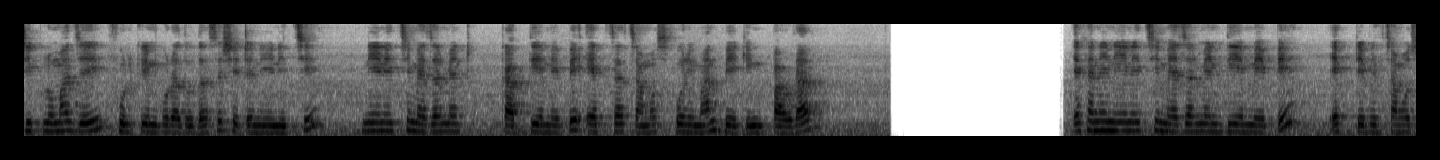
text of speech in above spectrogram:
ডিপ্লোমা যেই ফুল ক্রিম গুঁড়া দুধ আছে সেটা নিয়ে নিচ্ছি। নিয়ে নিচ্ছি মেজারমেন্ট কাপ দিয়ে মেপে এক চা চামচ পরিমাণ বেকিং পাউডার এখানে নিয়ে নিচ্ছি মেজারমেন্ট দিয়ে মেপে এক টেবিল চামচ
